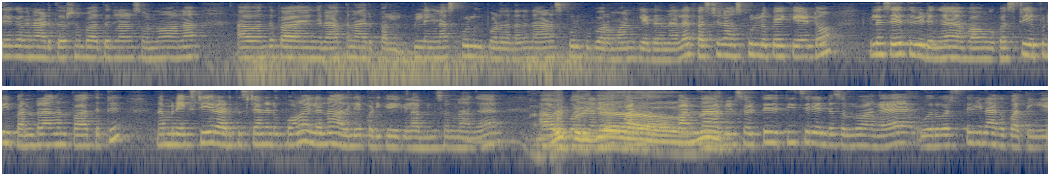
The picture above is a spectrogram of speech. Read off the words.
சேர்க்க வேணாம் அடுத்த வருஷம் பார்த்துக்கலாம்னு சொன்னோம். ஆனால் அவள் வந்து பா எங்கள் நாத்தனார் பல் பிள்ளைங்களாம் ஸ்கூலுக்கு போனதுனால நானும் ஸ்கூலுக்கு போகிறோமான்னு கேட்டதுனால ஃபஸ்ட்டு நாங்கள் ஸ்கூலில் போய் கேட்டோம். இல்லை சேர்த்து விடுங்க. அவங்க ஃபஸ்ட்டு எப்படி பண்ணுறாங்கன்னு பார்த்துட்டு நம்ம நெக்ஸ்ட் இயர் அடுத்த ஸ்டாண்டர்டுக்கு போனோம் இல்லைன்னா அதிலே படிக்க வைக்கலாம் அப்படின்னு சொன்னாங்க. பண்ண அப்படின்னு சொல்லிட்டு டீச்சர் என்கிட்ட சொல்லுவாங்க. ஒரு வருஷத்தை வீணாக பார்த்தீங்க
